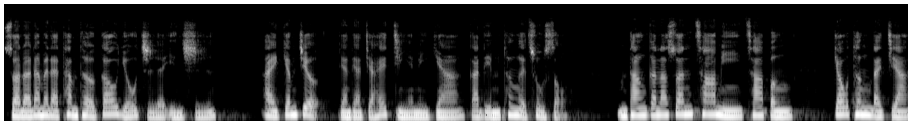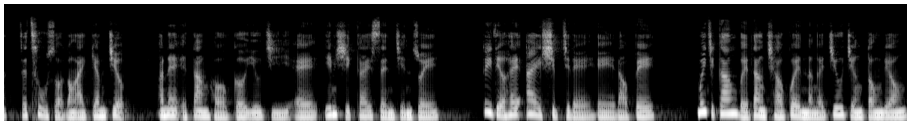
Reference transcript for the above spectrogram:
刷了，咱要来探讨高油脂的饮食，爱减少定定食迄甜的物件，甲啉汤的次数，毋通干那选炒面、炒饭。搅汤来食，这次数拢爱减少，安尼会当互高油脂的饮食改善真侪。对着迄爱湿一个的老爸，每一工袂当超过两个酒精当量，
